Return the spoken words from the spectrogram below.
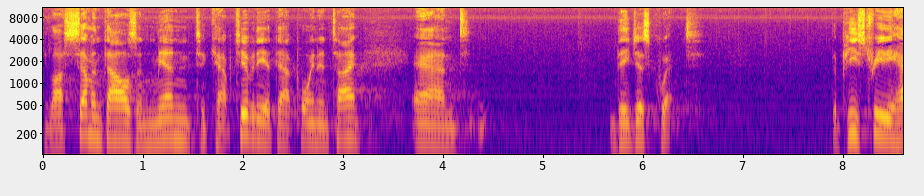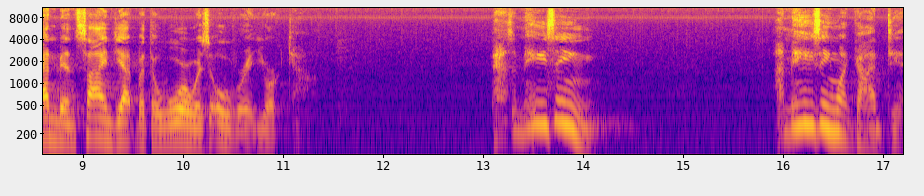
He lost 7,000 men to captivity at that point in time, and they just quit. The peace treaty hadn't been signed yet, but the war was over at Yorktown. That's amazing. Amazing what God did.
